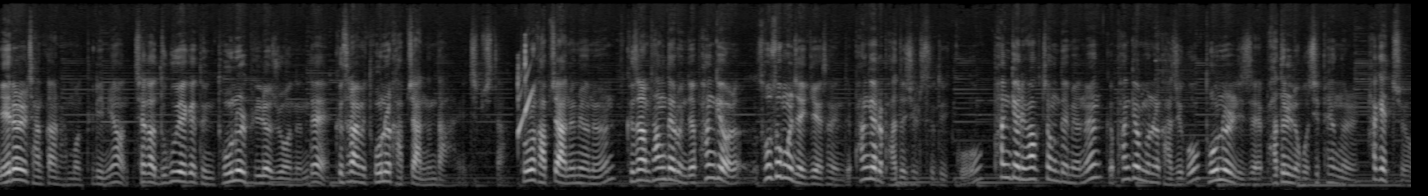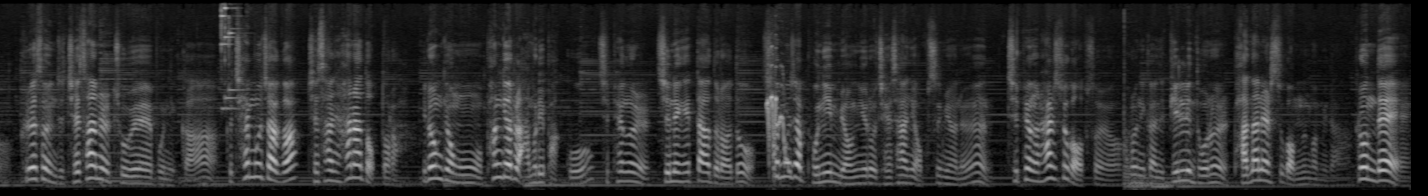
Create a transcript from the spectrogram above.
예를 잠깐 한번 드리면 제가 누구에게 돈을 빌려 주었는데 그 사람이 돈을 갚지 않는다 예, 칩시다. 돈을 갚지 않으면은 그 사람 상대로 이제 판결 소송을 제기해서 이제 판결을 받으실 수도 있고 판결이 확정되면은 그 판결문을 가지고 돈을 이제 받으려고 집행을 하겠죠. 그래서 이제 재산을 조회해 보니까 그 채무자가 재산이 하나도 없더라. 이런 경우 판결을 아무리 받고 집행을 진행했다 하더라도 채무자 본인 명의로 재산이 없으면은 집행을 할 수가 없어요. 그러니까 빌린 돈을 받아낼 수가 없는 겁니다. 그런데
